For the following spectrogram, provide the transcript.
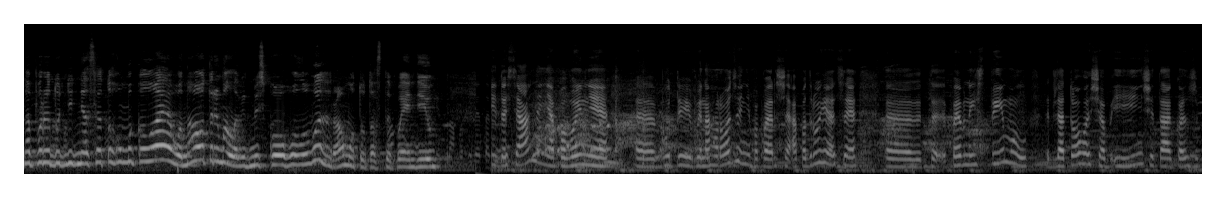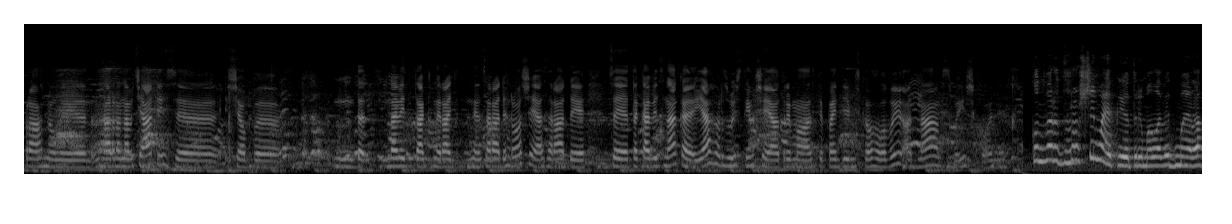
Напередодні Дня Святого Миколая вона отримала від міського голови грамоту та стипендію. І досягнення повинні е, бути винагороджені, по-перше, а по-друге, це е, певний стимул для того, щоб і інші також прагнули гарно навчатись, е, щоб навіть так не раді не заради грошей, а заради це така відзнака. Я горжусь тим, що я отримала стипендію міського голови одна в своїй школі. Конверт з грошима, який отримала від мера,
